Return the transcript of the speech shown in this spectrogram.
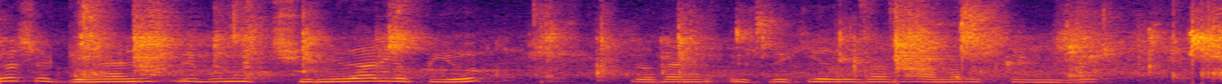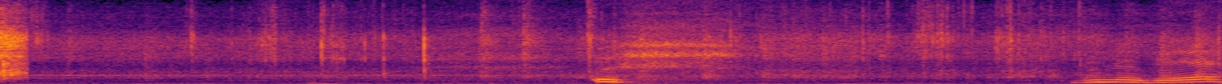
Arkadaşlar genellikle bunu Çinliler yapıyor. Zaten üstteki yazıdan da anlamışsınızdır. Üf. Bu ne be?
